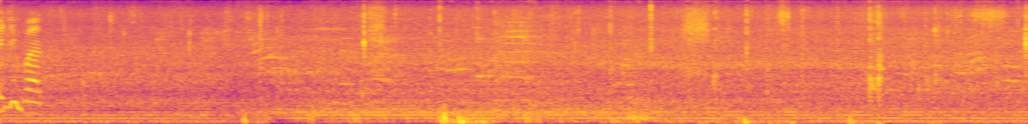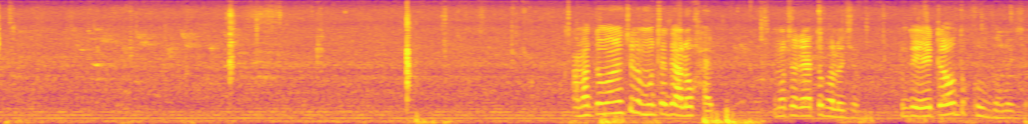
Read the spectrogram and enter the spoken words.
আমার তো মনে হচ্ছিল মোচা দিয়ে আরও খাই মোচাটা এত ভালো হয়েছে কিন্তু এটাও তো খুব ভালো হয়েছে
